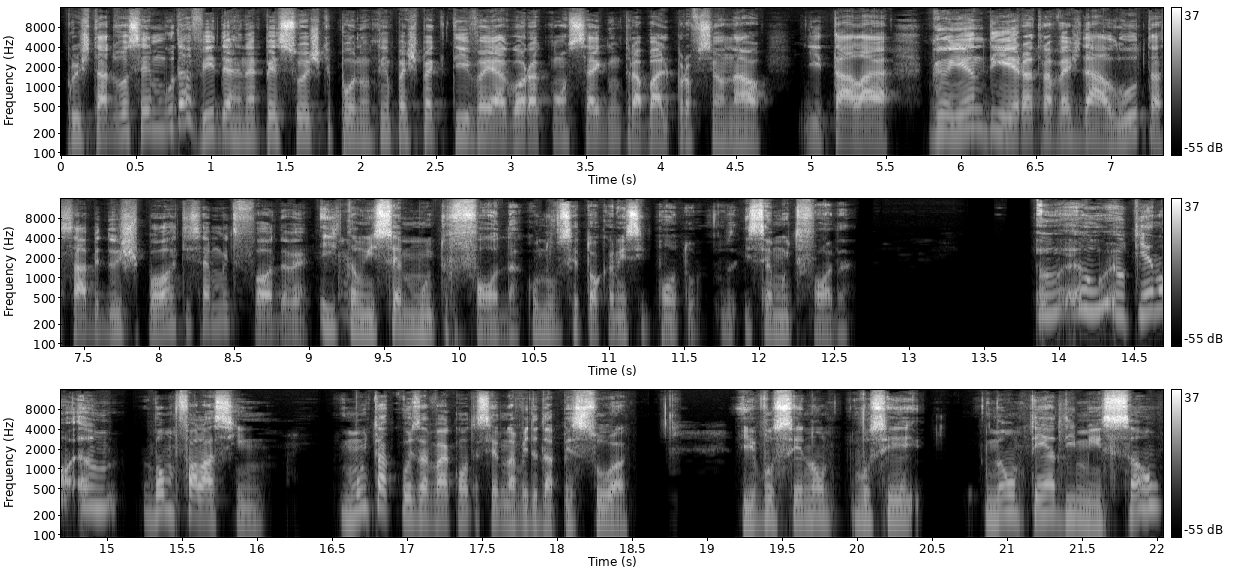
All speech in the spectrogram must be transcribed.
pro estado, você muda vidas, né? Pessoas que, pô, não tem perspectiva e agora conseguem um trabalho profissional e tá lá ganhando dinheiro através da luta, sabe, do esporte, isso é muito foda, velho. Então, isso é muito foda. Quando você toca nesse ponto, isso é muito foda. Eu, eu, eu tinha. eu- vamos falar assim. Muita coisa vai acontecer na vida da pessoa E você não, você não tem a dimensão.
